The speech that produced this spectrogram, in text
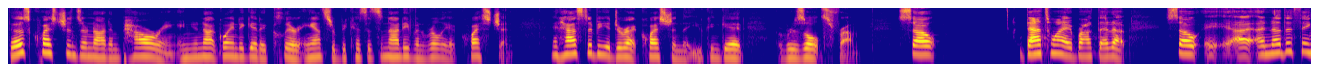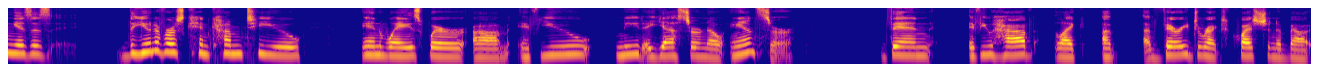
Those questions are not empowering, and you're not going to get a clear answer because it's not even really a question. It has to be a direct question that you can get results from. So that's why I brought that up. So uh, another thing is, is the universe can come to you in ways where um, if you need a yes or no answer, then if you have like a, a very direct question about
